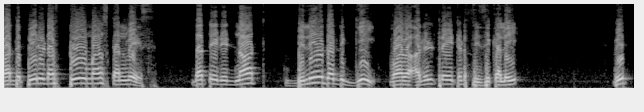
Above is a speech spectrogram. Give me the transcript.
for the period of two months conveys that he did not believe that the ghee was adulterated physically with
